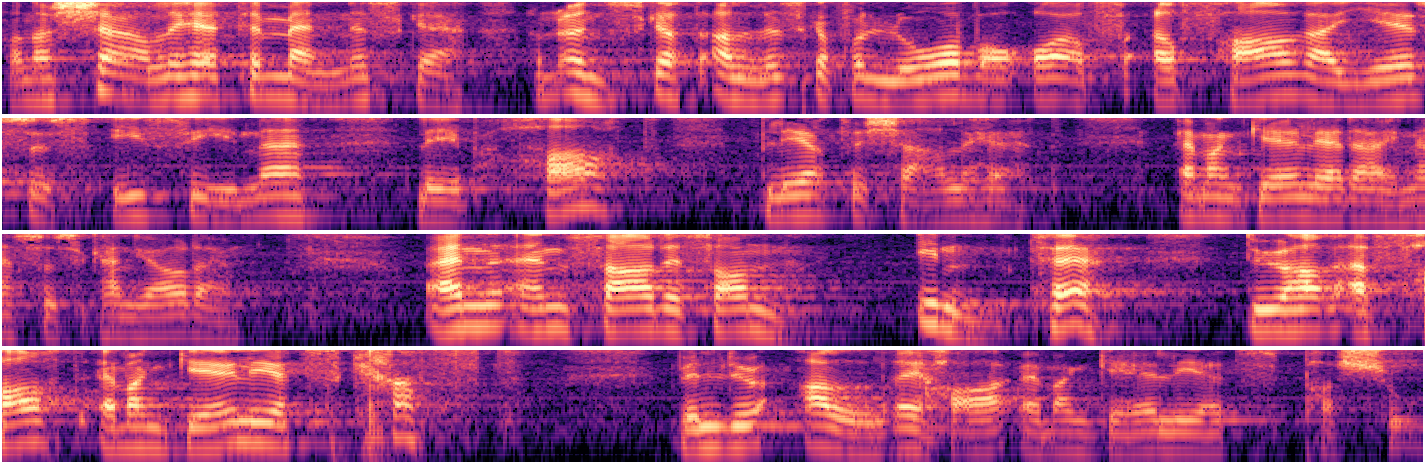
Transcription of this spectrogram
Han har kjærlighet til mennesket. Han ønsker at alle skal få lov å erfare Jesus i sine liv. Hat blir til kjærlighet. Evangeliet er det eneste som kan gjøre det. En, en sa det sånn Inntil du har erfart evangeliets kraft, vil du aldri ha evangeliets pasjon.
